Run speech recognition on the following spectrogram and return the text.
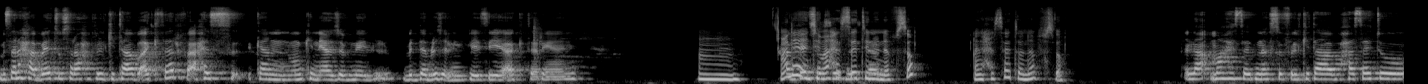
بس أنا حبيته صراحة في الكتاب أكثر فأحس كان ممكن يعجبني بالدبلجة الإنجليزية أكثر يعني أمم. أنا أنت ما حسيت إنه. نفسه؟ أنا حسيته نفسه. لا ما حسيت نفسه في الكتاب حسيته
